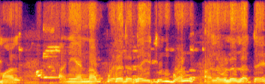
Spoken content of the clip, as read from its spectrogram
Marg आणि यांना परत आता इथून पण हलवलं जात आहे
